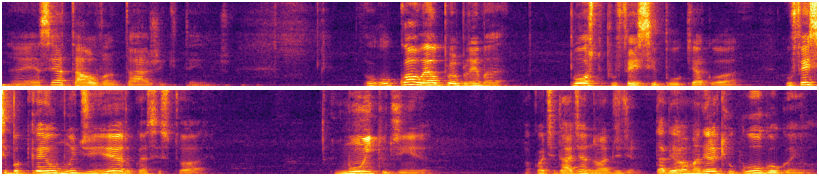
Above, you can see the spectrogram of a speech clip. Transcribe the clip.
Né? Essa é a tal vantagem que tem hoje. O, o qual é o problema posto para o Facebook agora? O Facebook ganhou muito dinheiro com essa história muito dinheiro. Uma quantidade enorme de dinheiro. Da mesma maneira que o Google ganhou.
